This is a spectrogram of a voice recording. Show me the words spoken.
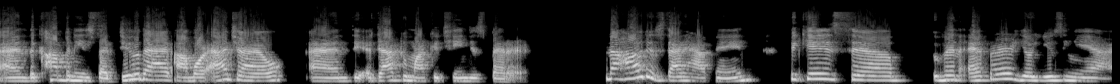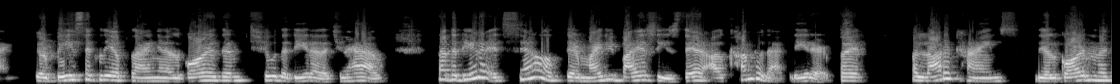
And the companies that do that are more agile and they adapt to market changes better. Now, how does that happen? Because uh, whenever you're using AI, you're basically applying an algorithm to the data that you have. Now, the data itself, there might be biases there. I'll come to that later. But a lot of times, the algorithm that,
